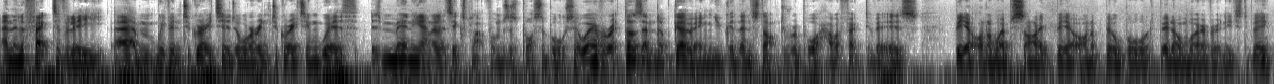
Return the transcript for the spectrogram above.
And then effectively, um, we've integrated or are integrating with as many analytics platforms as possible. So wherever it does end up going, you can then start to report how effective it is, be it on a website, be it on a billboard, be it on wherever it needs to be.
